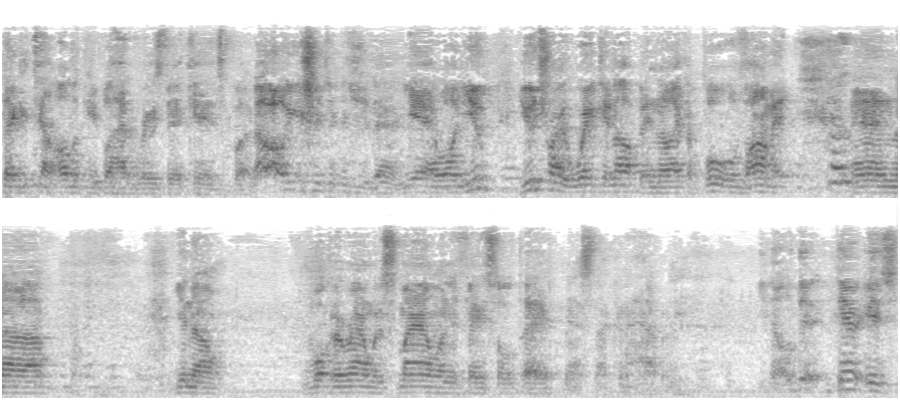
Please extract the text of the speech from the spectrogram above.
they can tell other people how to raise their kids, but oh, you should do that. Yeah, well, you you try waking up in like a pool of vomit, and uh, you know, walking around with a smile on your face all day. That's not going to happen. You know, there, there is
